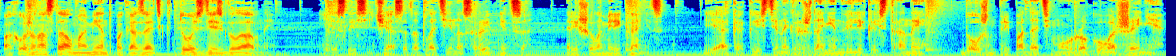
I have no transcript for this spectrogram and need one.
Похоже, настал момент показать, кто здесь главный. «Если сейчас этот латинос рыпнется», — решил американец, — «я, как истинный гражданин великой страны, должен преподать ему урок уважения».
